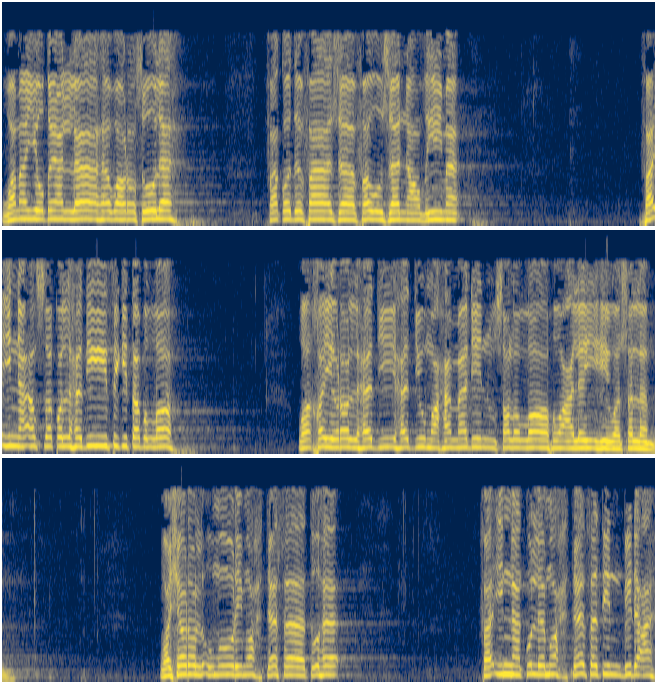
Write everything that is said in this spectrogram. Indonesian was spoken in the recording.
ومن يطع الله ورسوله فقد فاز فوزا عظيما. فإن أصدق الحديث كتاب الله وخير الهدي هدي محمد صلى الله عليه وسلم. وشر الأمور محدثاتها فإن كل محدثة بدعة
